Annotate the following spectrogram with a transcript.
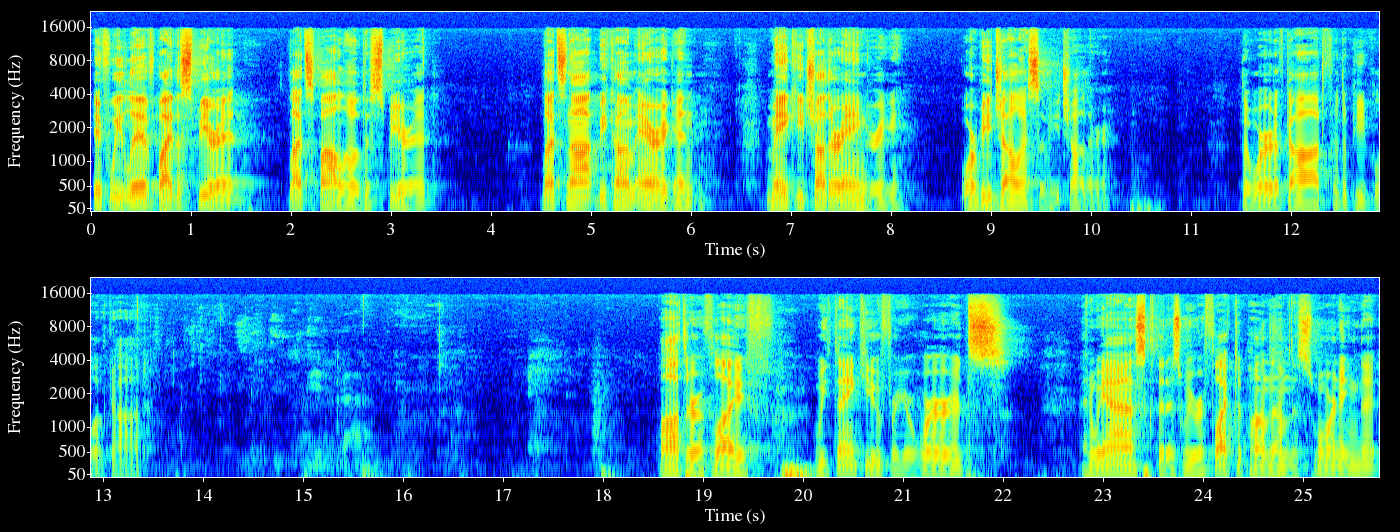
If we live by the Spirit, let's follow the Spirit. Let's not become arrogant, make each other angry, or be jealous of each other. The Word of God for the people of God. Author of life, we thank you for your words and we ask that as we reflect upon them this morning, that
